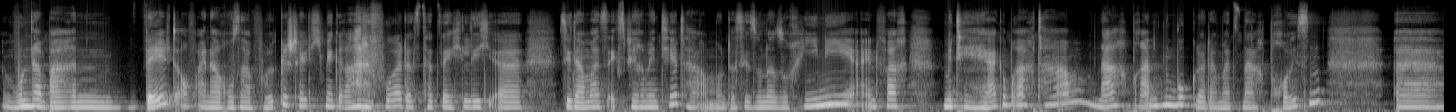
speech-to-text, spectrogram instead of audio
wunderbaren Welt auf einer rosa Wolke stelle ich mir gerade vor, dass tatsächlich äh, sie damals experimentiert haben und dass sie so eine Zucchini einfach mit hierher gebracht haben nach Brandenburg oder damals nach Preußen. Äh,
